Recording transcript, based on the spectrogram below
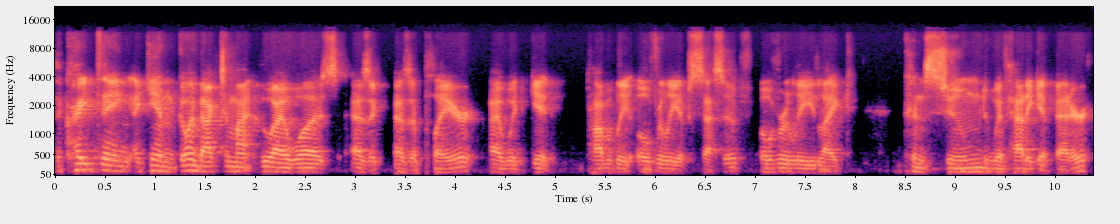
the great thing, again, going back to my, who I was as a, as a player, I would get probably overly obsessive, overly like consumed with how to get better.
